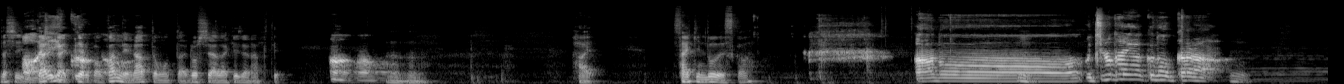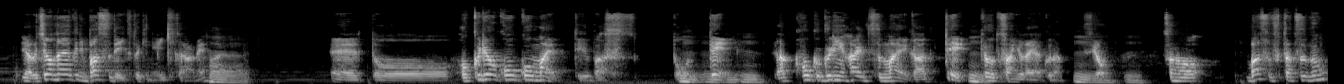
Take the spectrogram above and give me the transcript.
だし、あ誰が言ってるかわかんねえなって思った。ロシアだけじゃなくて。うんうんうん。うんうん。はい。最近どうですか？あのーうちの大学のから、うん。いや、うちの大学にバスで行くときに駅からね、はいはい。えっ、と、北陵高校前っていうバス通って、うんうん洛北グリーンハイツ前があって、うん京都産業大学なんうん。ですよ。うん。その、バス2つ分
